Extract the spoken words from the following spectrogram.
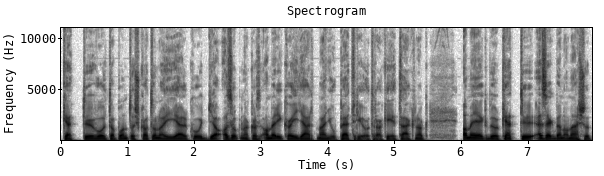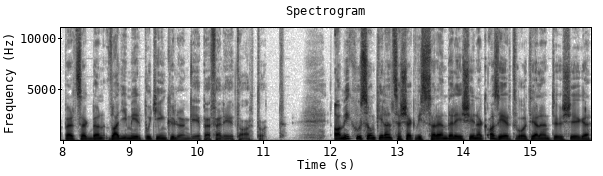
2 volt a pontos katonai jelkódja azoknak az amerikai gyártmányú Patriot rakétáknak, amelyekből kettő ezekben a másodpercekben Vladimir Putyin különgépe felé tartott. A MiG-29-esek visszarendelésének azért volt jelentősége,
